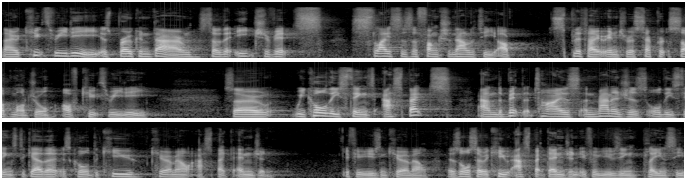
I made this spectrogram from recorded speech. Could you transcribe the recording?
Now, Qt3D is broken down so that each of its slices of functionality are split out into a separate submodule of Qt3D. So we call these things aspects, and the bit that ties and manages all these things together is called the QQML aspect engine, if you're using QML. There's also a Q aspect engine if you're using plain C++.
